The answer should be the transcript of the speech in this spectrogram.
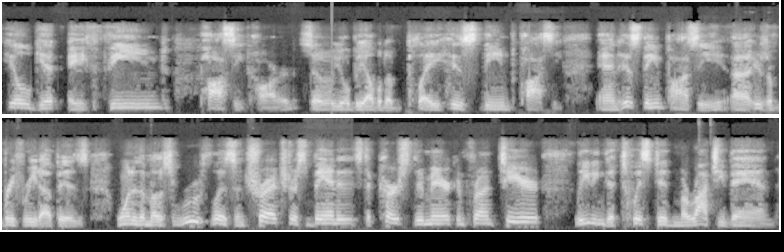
he'll get a themed posse card. So you'll be able to play his themed posse. And his themed posse, uh, here's a brief read up, is one of the most ruthless and treacherous bandits to curse the American frontier, leading the twisted Mariachi band,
